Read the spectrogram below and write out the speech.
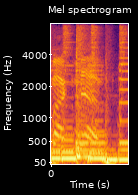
fucked up.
